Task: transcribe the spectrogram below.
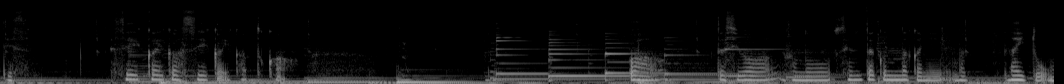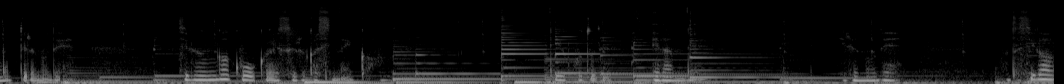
です。正解か不正解かとかは私はその選択の中に、ま、ないと思ってるので自分が後悔するかしないか。っていうことで選んでいるので私が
